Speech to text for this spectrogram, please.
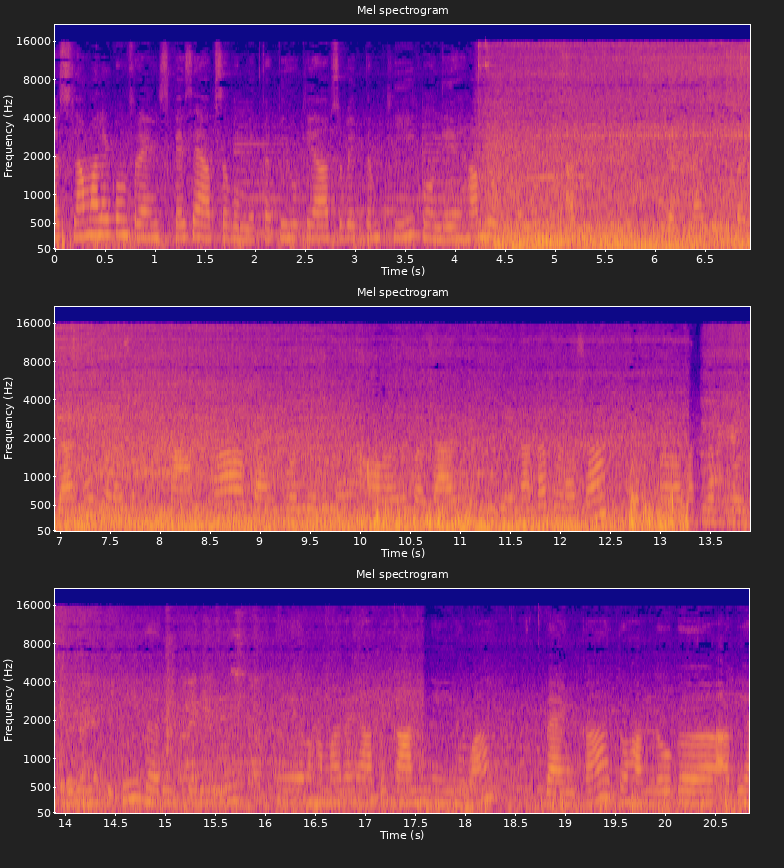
अस्सलाम वालेकुम फ्रेंड्स कैसे आप सब? उम्मीद करती हूँ कि आप सब एकदम ठीक होंगे। हम लोग चलेंगे अभी रत्नागिरी बाज़ार में। थोड़ा सा काम था बैंक वगैरह में और बाज़ार में लेना था थोड़ा सा। आ, मतलब ग्रोसरी लेने की थी घर के लिए। हमारा यहाँ पे काम ही नहीं हुआ बैंक का। तो हम लोग अभी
